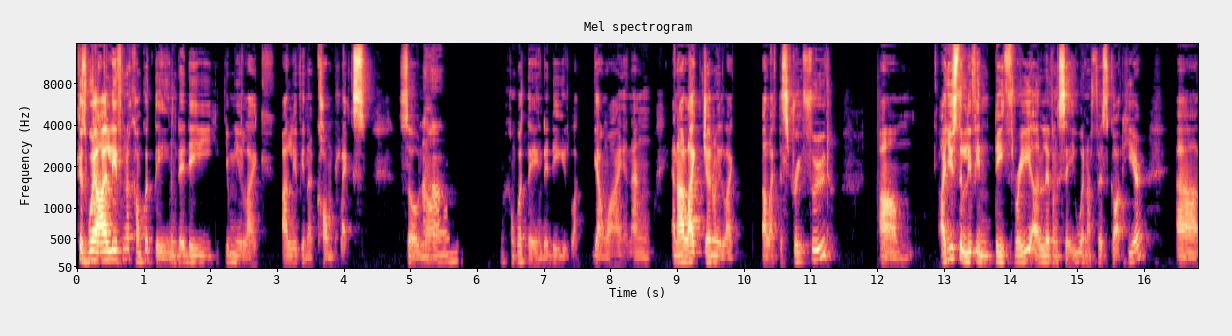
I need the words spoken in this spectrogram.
because where I live nó không có tiện để đi giống như like I live in a complex, so Uh-huh. nó nó không có tiện để đi like ra ngoài and ăn. And I like generally like I like the street food. Um, I used to live in D3 ở Lê Văn when I first got here. Uh,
